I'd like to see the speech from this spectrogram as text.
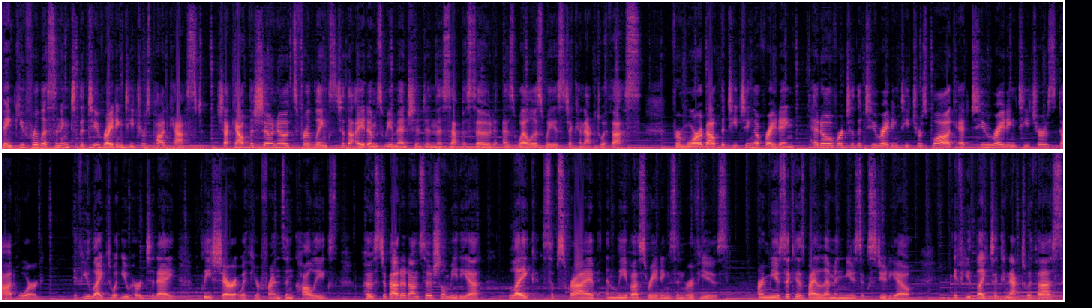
Thank you for listening to the Two Writing Teachers podcast. Check out the show notes for links to the items we mentioned in this episode, as well as ways to connect with us. For more about the teaching of writing, head over to the Two Writing Teachers blog at twowritingteachers.org. If you liked what you heard today, please share it with your friends and colleagues, post about it on social media, like, subscribe, and leave us ratings and reviews. Our music is by Lemon Music Studio. If you'd like to connect with us,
